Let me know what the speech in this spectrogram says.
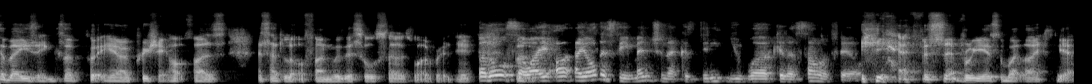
amazing because I've put here. I appreciate Hot Fuzz has had a lot of fun with this. Also, is what I've written here. But also, But- I, I honestly mention that because didn't you work in a Somerfield? Yeah, for several years of my life. Yeah.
